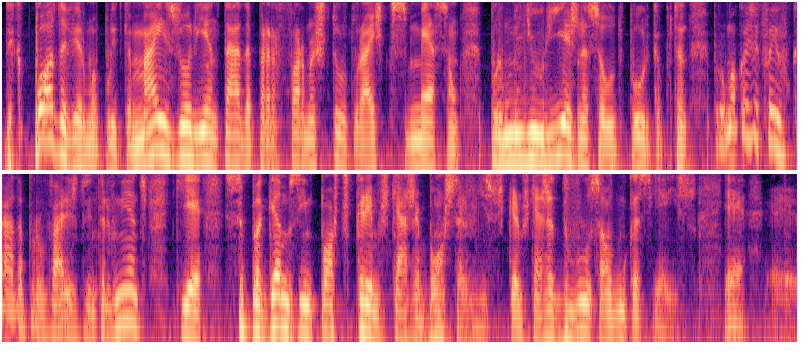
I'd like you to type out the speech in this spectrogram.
de que pode haver uma política mais orientada para reformas estruturais que se meçam por melhorias na saúde pública, portanto, por por uma coisa que foi evocada por vários dos intervenientes, que é se pagamos impostos, queremos que haja bons serviços, queremos que haja devolução à democracia. É isso. É, é,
